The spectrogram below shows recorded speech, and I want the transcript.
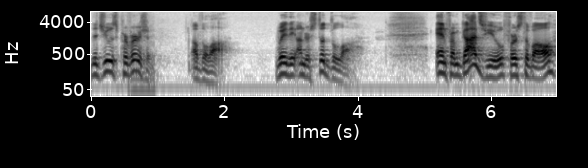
the Jews' perversion of the law, the way they understood the law. And from God's view, first of all,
